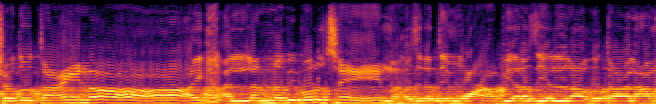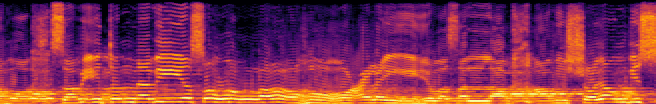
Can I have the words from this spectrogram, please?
শুধু তাই নয়, আল্লাহ নবী বলছেন হজরতে মুআবিয়া রাদিয়াল্লাহু তাআলা আনহু, সামিতুন নবী সাল্লাল্লাহু আলাইহি ওয়াসাল্লাম আমি স্বয়ং বিশ্ব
